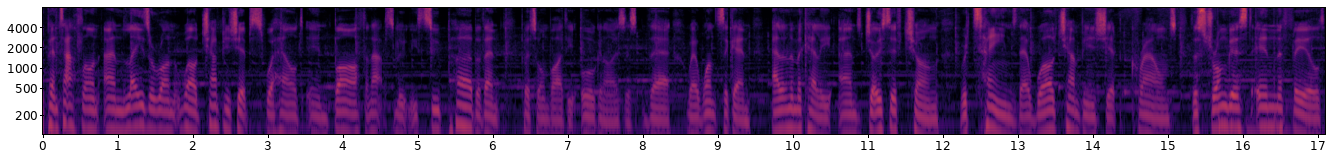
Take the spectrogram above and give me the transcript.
The Pentathlon and Laser Run World Championships were held in Bath, an absolutely superb event put on by the organisers there, where once again Elena Micheli and Joseph Choong retained their World Championship crowns, the strongest in the field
